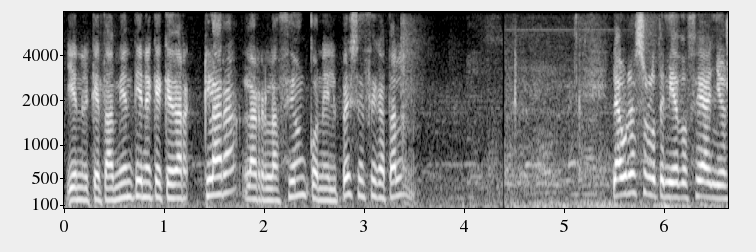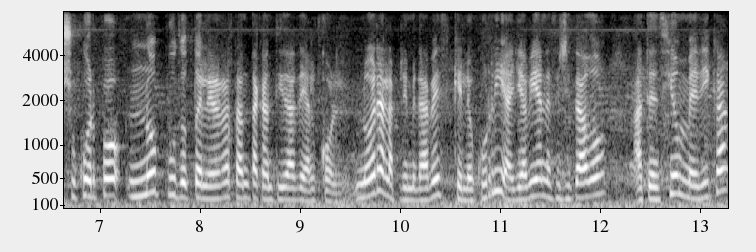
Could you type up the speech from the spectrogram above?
y en el que también tiene que quedar clara la relación con el PSC catalán. Laura solo tenía 12 años, su cuerpo no pudo tolerar tanta cantidad de alcohol. No era la primera vez que le ocurría y había necesitado atención médica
